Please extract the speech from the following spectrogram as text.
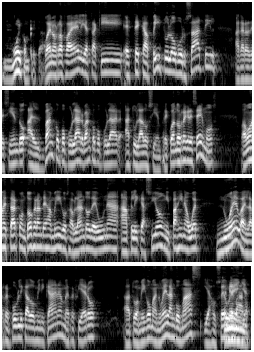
Muy complicado. Bueno, Rafael, y hasta aquí este capítulo bursátil, agradeciendo al Banco Popular, Banco Popular a tu lado siempre. Cuando regresemos, vamos a estar con dos grandes amigos hablando de una aplicación y página web nueva en la República Dominicana. Me refiero a tu amigo Manuel Angomás y a José Ureña.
